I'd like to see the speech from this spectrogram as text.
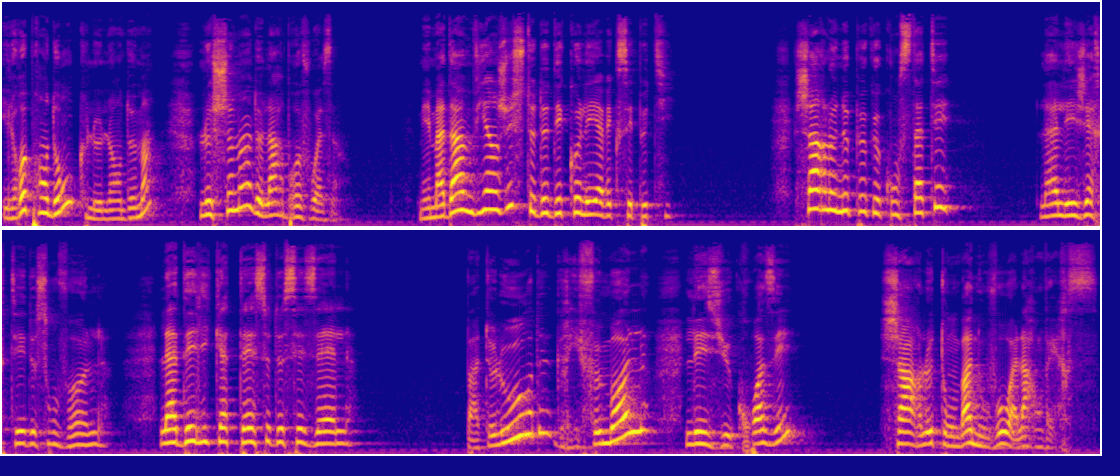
Il reprend donc le lendemain le chemin de l'arbre voisin. Mais madame vient juste de décoller avec ses petits. Charles ne peut que constater la légèreté de son vol, la délicatesse de ses ailes. Pattes lourdes, griffes molles, les yeux croisés, Charles tombe à nouveau à la renverse.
